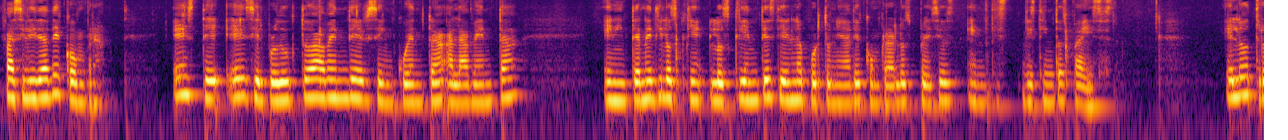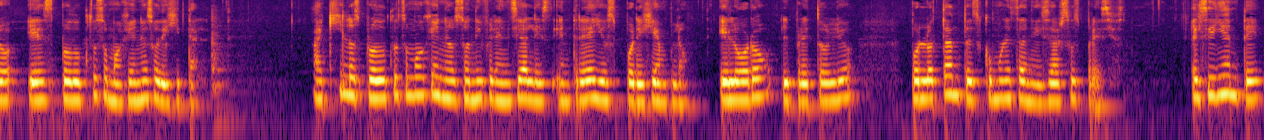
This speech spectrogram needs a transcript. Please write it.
facilidad de compra, este es si el producto a vender se encuentra a la venta en Internet y los, clientes tienen la oportunidad de comprar los precios en distintos países. El otro es productos homogéneos o digital. Aquí los productos homogéneos son diferenciales entre ellos, por ejemplo, el oro, el petróleo, por lo tanto es común estabilizar sus precios. El siguiente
